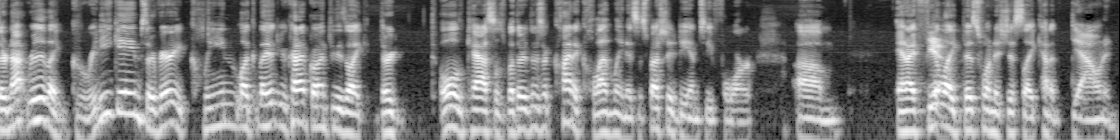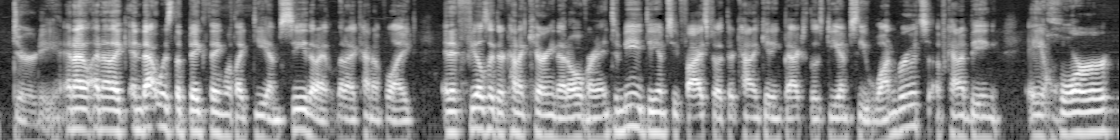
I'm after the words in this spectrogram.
they're not really like gritty games. They're very clean. Like you're kind of going through these like they're old castles, but there, there's a kind of cleanliness, especially DMC four. Um, and I feel Yeah. like this one is just like kind of down and dirty. And I and I like and that was the big thing with like DMC that I that I kind of liked. And it feels like they're kind of carrying that over. And to me, DMC fives feel like they're kind of getting back to those DMC one roots of kind of being a horror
